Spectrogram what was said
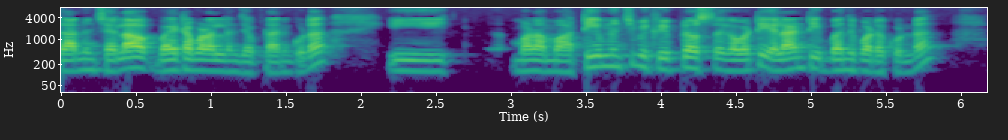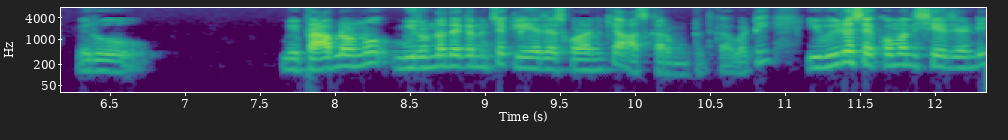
దాని నుంచి ఎలా బయటపడాలని చెప్పడానికి కూడా ఈ మన మా టీం నుంచి మీకు రిప్లై వస్తుంది కాబట్టి ఎలాంటి ఇబ్బంది పడకుండా మీరు మీ ప్రాబ్లమ్‌ను మీరున్న దగ్గర నుంచే క్లియర్ చేసుకోవడానికి ఆస్కారం ఉంటుంది. కాబట్టి ఈ వీడియోస్ ఎక్కువ మంది షేర్ చేయండి.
